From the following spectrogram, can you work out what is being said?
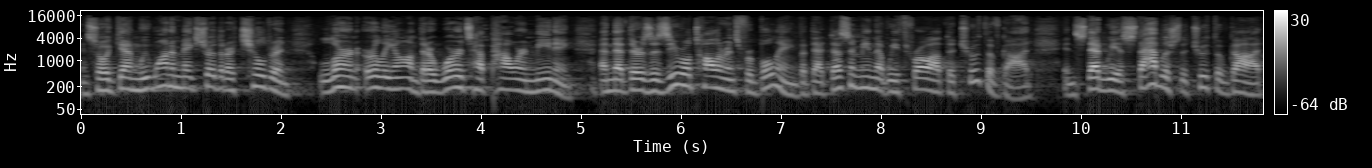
And so, again, we want to make sure that our children learn early on that our words have power and meaning and that there's a zero tolerance for bullying, but that doesn't mean that we throw out the truth of God. Instead, we establish the truth of God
